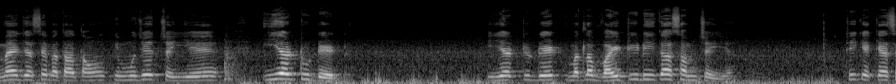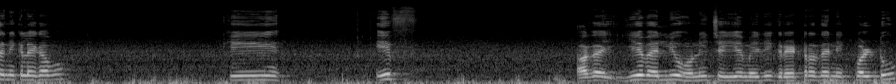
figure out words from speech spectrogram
मैं जैसे बताता हूँ कि मुझे चाहिए year to date year to date मतलब वाई टी डी का सम चाहिए। ठीक है? कैसे निकलेगा वो? कि इफ़ अगर ये वैल्यू होनी चाहिए मेरी ग्रेटर देन इक्वल टू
